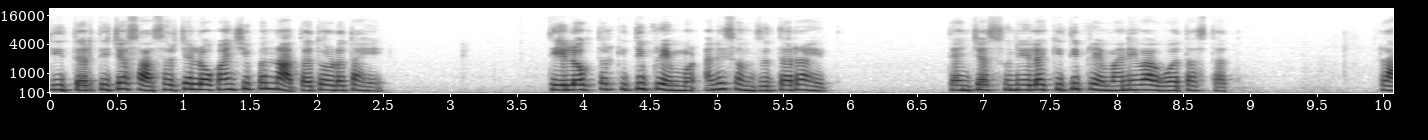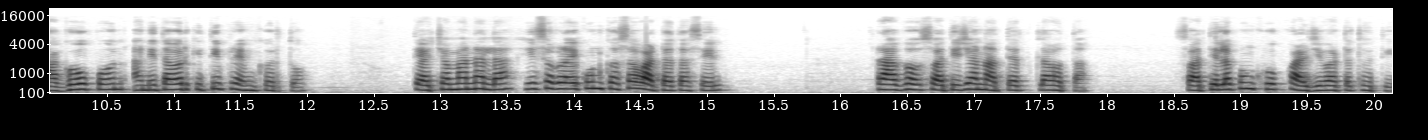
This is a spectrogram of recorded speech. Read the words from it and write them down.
ती तर तिच्या सासरच्या लोकांशी पण नातं तोडत आहे. ते लोक तर किती प्रेमळ आणि समजूतदार आहेत. त्यांच्या सुनेला किती प्रेमाने वागवत असतात. राघव पण अनितावर किती प्रेम करतो. त्याच्या मनाला हे सगळं ऐकून कसं वाटत असेल? राघव स्वातीच्या नात्यातला होता. स्वातीला पण खूप काळजी वाटत होती.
